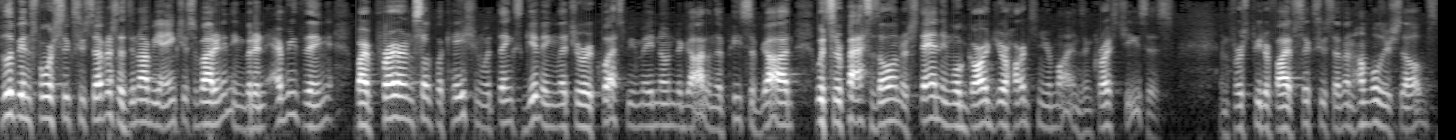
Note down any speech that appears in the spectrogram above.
Philippians 4 6 through 7 says, Do not be anxious about anything, but in everything, by prayer and supplication with thanksgiving, let your requests be made known to God, and the peace of God, which surpasses all understanding, will guard your hearts and your minds in Christ Jesus. And 1 Peter 5, 6 through 7, humble yourselves,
